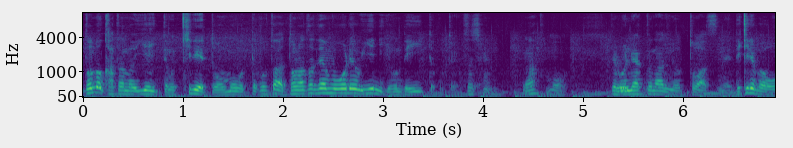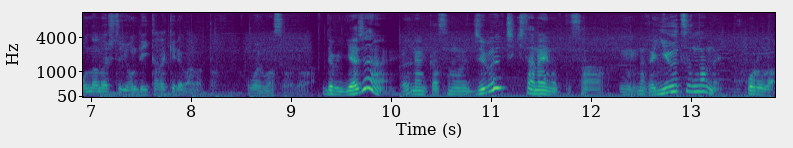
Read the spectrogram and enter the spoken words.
どの方の家行っても綺麗と思うってことはどなたでも俺を家に呼んでいいってことよ。確かに。なもう老若男女問わずねできれば女の人呼んでいただければなと思います俺は。でも嫌じゃない？え？なんかその自分ち汚いのってさ、うん。なんか憂鬱になんない？心が。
